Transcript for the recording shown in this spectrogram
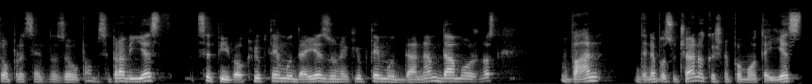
100% zaupam. Se pravi, jaz cepivo, kljub temu, da je zunaj, kljub temu, da nam da možnost, van, da ne bo slučajno kakšne pomote. Jaz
